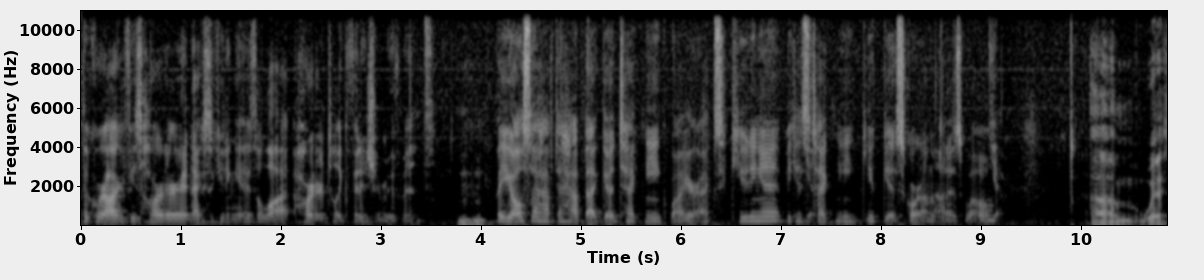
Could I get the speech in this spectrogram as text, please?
the choreography is harder, and executing it is a lot harder to like finish your movements. Mm-hmm. But you also have to have that good technique while you're executing it because Yeah. technique, you get scored on that as well. Yeah. Um, with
